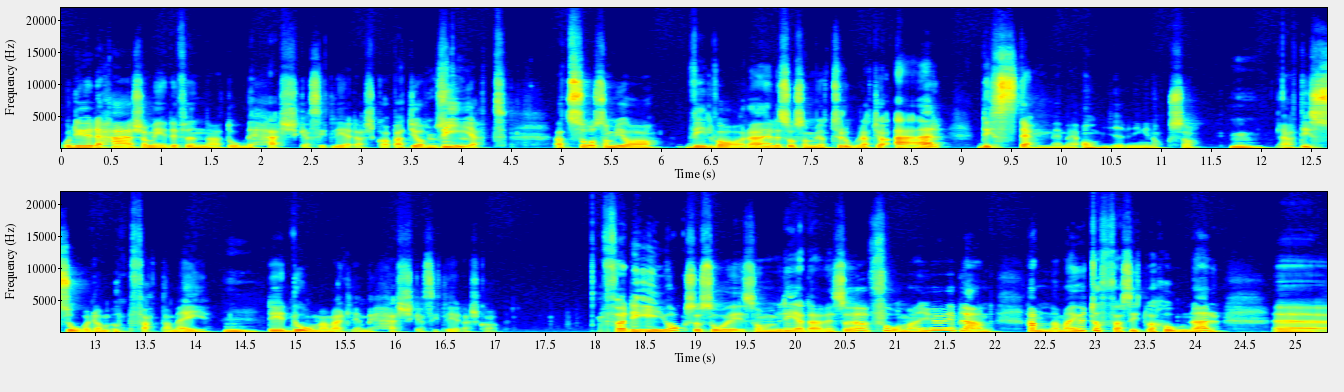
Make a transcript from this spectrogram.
Och det är det här som är det fina, att då behärska sitt ledarskap. Att jag vet att så som jag vill vara eller så som jag tror att jag är, det stämmer med omgivningen också. Mm. Att det är så de uppfattar mig. Mm. Det är då man verkligen behärskar sitt ledarskap. För det är ju också så som ledare så får man ju ibland, hamnar man ju i tuffa situationer. Eh,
